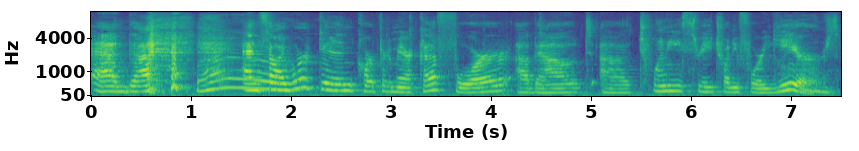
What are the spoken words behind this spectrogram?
And uh, and so I worked in corporate America for about uh, 23, 24 years.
